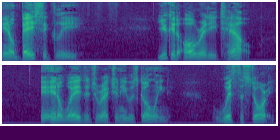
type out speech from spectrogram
you know, basically you could already tell in a way the direction he was going with the story.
